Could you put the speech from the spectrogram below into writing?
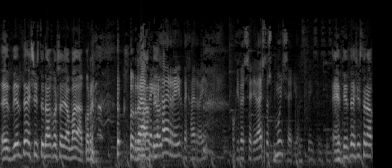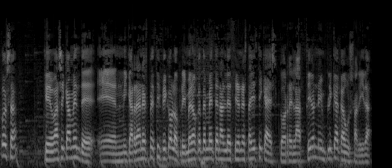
en ciencia existe una cosa llamada corre- Espérate, que correlación... deja de reír, deja de reír. Un poquito de seriedad, esto es muy serio. En ciencia existe una cosa que básicamente en mi carrera en específico lo primero que te meten al decir en estadística es correlación no implica causalidad.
